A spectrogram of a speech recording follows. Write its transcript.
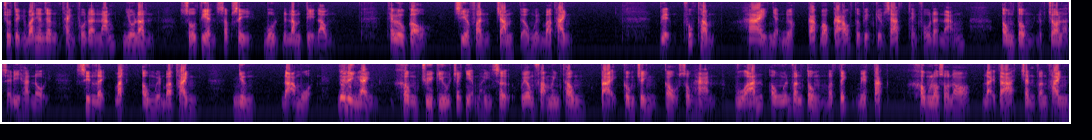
Chủ tịch Ủy ban nhân dân thành phố Đà Nẵng nhiều lần, số tiền sắp xỉ 4 đến 5 tỷ đồng. Theo yêu cầu chia phần trăm từ ông Nguyễn Bá Thành. Viện Phúc Thẩm 2 nhận được các báo cáo từ Viện Kiểm sát thành phố Đà Nẵng. Ông Tùng được cho là sẽ đi Hà Nội xin lệnh bắt ông Nguyễn Bá Thành, nhưng đã muộn. Đây là hình ảnh không truy cứu trách nhiệm hình sự với ông Phạm Minh Thông tại công trình cầu sông Hàn. Vụ án ông Nguyễn Văn Tùng mất tích bế tắc không lâu sau đó, Đại tá Trần Văn Thanh,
